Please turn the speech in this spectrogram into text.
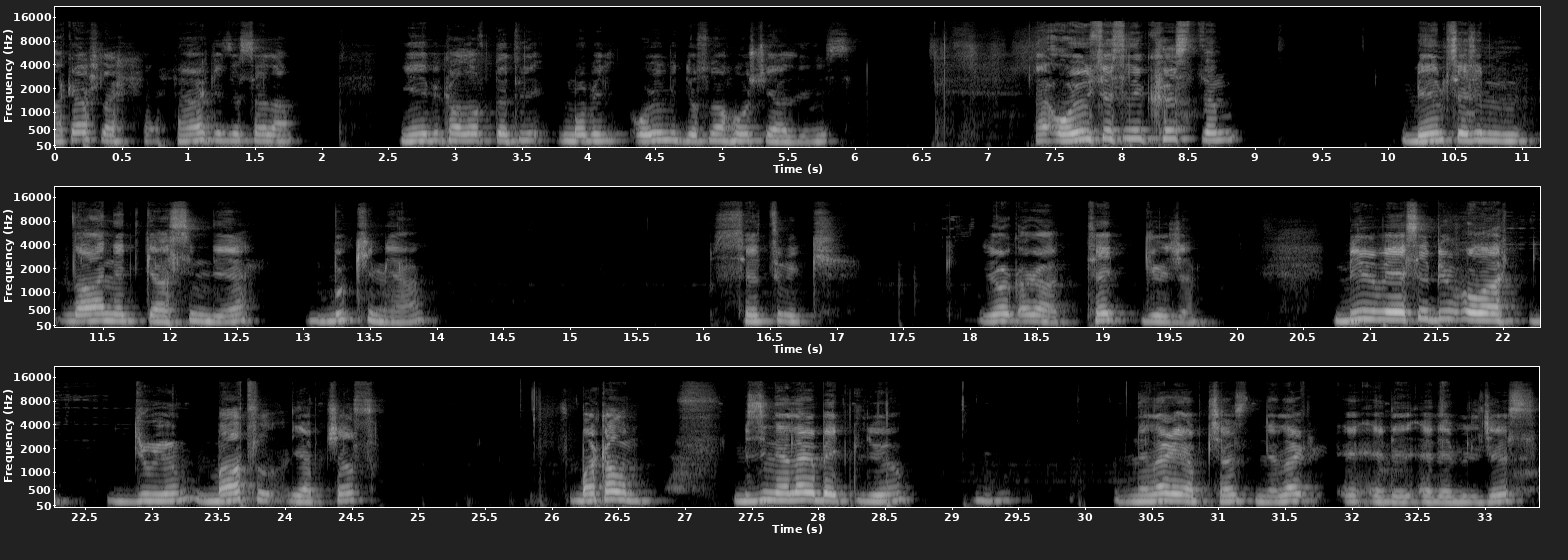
Arkadaşlar herkese selam. Yeni bir Call of Duty mobil oyun videosuna hoş geldiniz. Yani oyun sesini kıstım. Benim sesim daha net gelsin diye. Bu kim ya? Cedric. Yok aga tek gireceğim. 1 vs 1 olarak giriyorum. Battle yapacağız. Bakalım bizi neler bekliyor. Neler yapacağız, neler e- ede- edebileceğiz.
